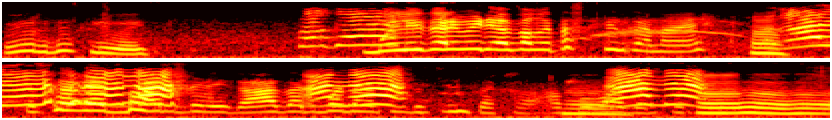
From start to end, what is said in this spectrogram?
वीर दिसली होय. मुली जर व्हिडिओ बघत असतील का नाही? हा. तर सगळ्यात भारी तरी का आजारी पडायचं तर चिंचा खा आपण. हो, हो, हो.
